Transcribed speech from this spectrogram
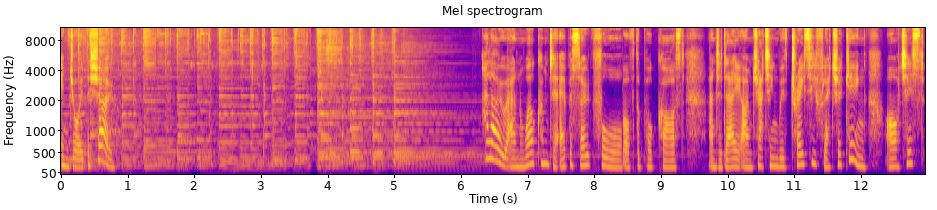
Enjoy the show. And welcome to episode four of the podcast. And today I'm chatting with Tracey Fletcher King, artist,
